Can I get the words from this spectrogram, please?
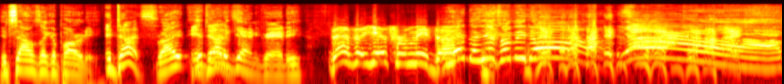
it sounds like a party, it does. right? It Hit that does. again, Grandy. That's a yes from me, dog. Yeah, the yes from me, dog. yeah.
